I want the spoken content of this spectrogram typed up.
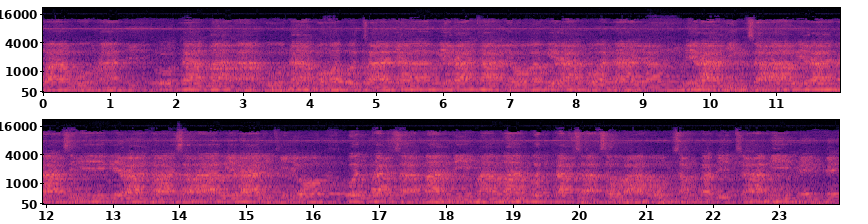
ภาวุ วิราชาสาวิราอิทิโย พุทธัสสะมานิมามาพุทธัสสะสวะโหมสัมปติชามิเพ่งเพ่ง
